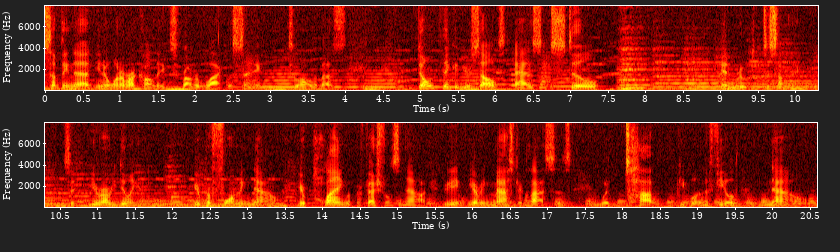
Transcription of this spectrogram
Something that you know one of our colleagues, Robert Black, was saying to all of us: Don't think of yourselves as still en route to something. So you're already doing it. You're performing now. You're playing with professionals now. You're, getting, you're having master classes with top people in the field now.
